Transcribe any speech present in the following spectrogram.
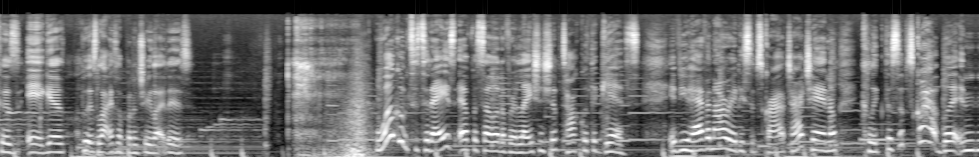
Cause it get, puts lights up on a tree like this. Welcome to today's episode of Relationship Talk with the Geths. If you haven't already subscribed to our channel, click the subscribe button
